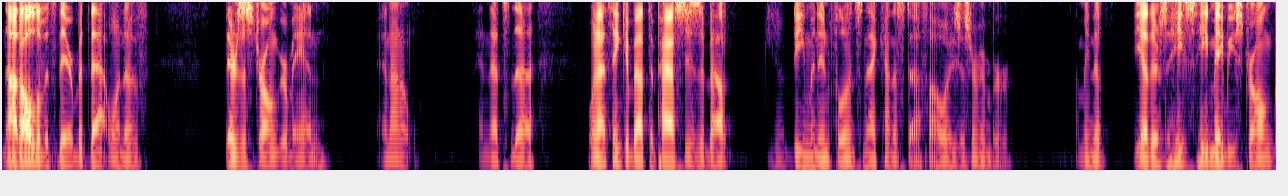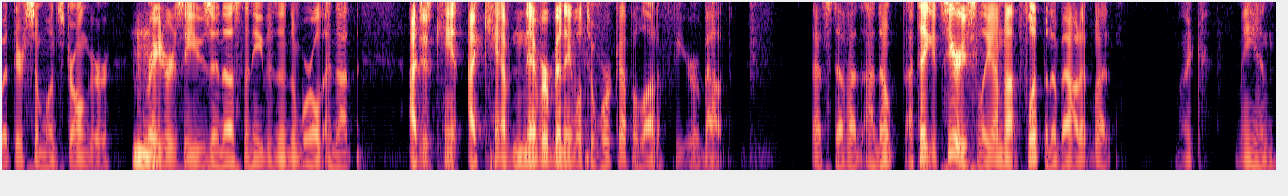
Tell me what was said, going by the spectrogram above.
not all of it's there, but that one of there's a stronger man. And I don't, and that's the, when I think about the passages about, you know, demon influence and that kind of stuff, I always just remember, I mean, uh, yeah, there's a, he's, he may be strong, but there's someone stronger. Greater is he who's in us than he that's in the world. And that, I just can't, I can't, I've never been able to work up a lot of fear about that stuff. I, I don't, I take it seriously. I'm not flippant about it, but Like, man,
